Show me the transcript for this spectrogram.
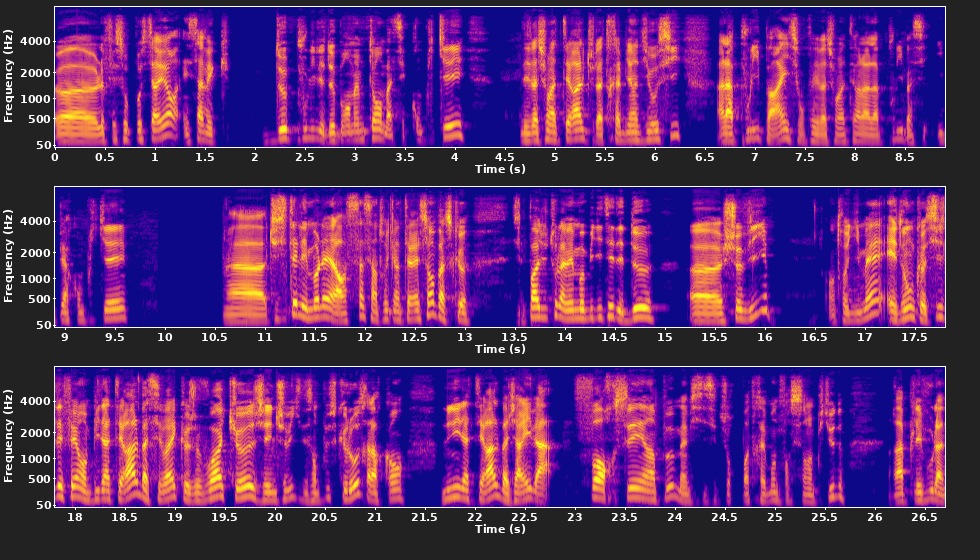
euh, le faisceau postérieur. Et ça, avec deux poulies, les deux bras en même temps, bah, c'est compliqué. L'élévation latérale, tu l'as très bien dit aussi. À la poulie, pareil, si on fait l'élévation latérale à la poulie, bah, c'est hyper compliqué. Euh, tu citais les mollets. Alors ça, c'est un truc intéressant parce que c'est pas du tout la même mobilité des deux euh, chevilles entre guillemets. Et donc, si je les fais en bilatéral, bah, c'est vrai que je vois que j'ai une cheville qui descend plus que l'autre, alors qu'en unilatéral, bah, j'arrive à forcer un peu, même si c'est toujours pas très bon de forcer son amplitude. Rappelez-vous la,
